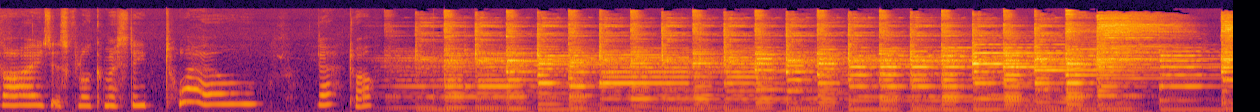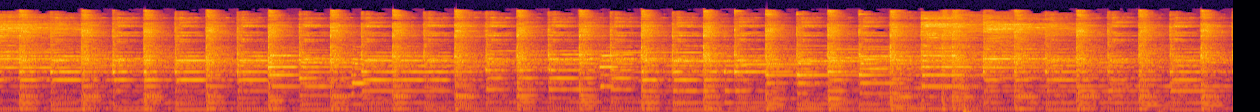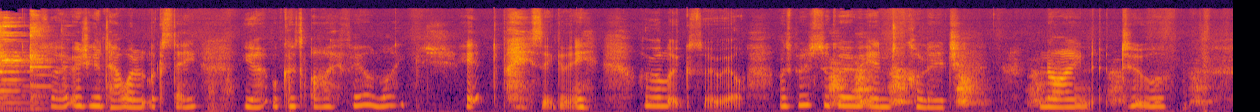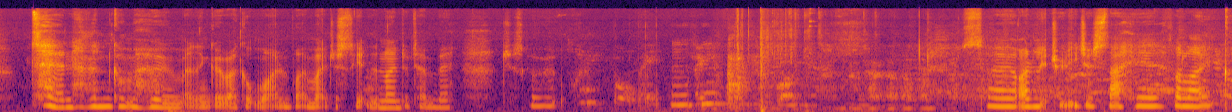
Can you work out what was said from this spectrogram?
morning guys, it's Vlogmas Day 12. Yeah, 12. So as you can tell, I look today, yeah, because I feel like shit, basically. I feel like so ill. I'm supposed to go into college 9 to 10 and then come home and then go back at 1, but I might just skip the 9 to 10 bit. Just go at 1. Mm -hmm. So I literally just sat here for like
